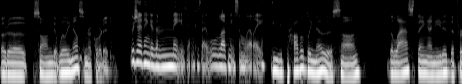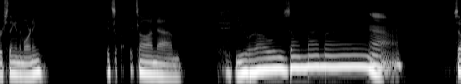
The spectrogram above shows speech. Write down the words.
wrote a song that Willie Nelson recorded. which I think is amazing because I love me some Willie. And you probably know this song. The last thing I needed, the first thing in the morning. It's it's on um You are always on my mind. Oh. So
